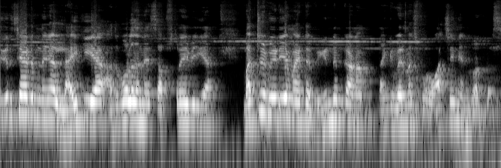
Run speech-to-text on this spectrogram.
തീർച്ചയായിട്ടും നിങ്ങൾ ലൈക്ക് ചെയ്യുക അതുപോലെ തന്നെ സബ്സ്ക്രൈബ് ചെയ്യുക. മറ്റൊരു വീഡിയോ ആയിട്ട് വീണ്ടും കാണാം. Thank very much for watching and God bless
